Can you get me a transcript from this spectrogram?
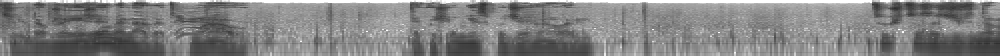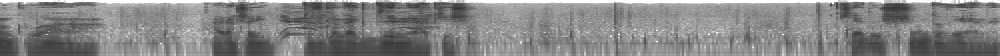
Czyli dobrze jedziemy nawet. Wow. Tego się nie spodziewałem. Cóż to za dziwna mgła? A raczej to wygląda jak dym jakiś. Kiedyś się dowiemy.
